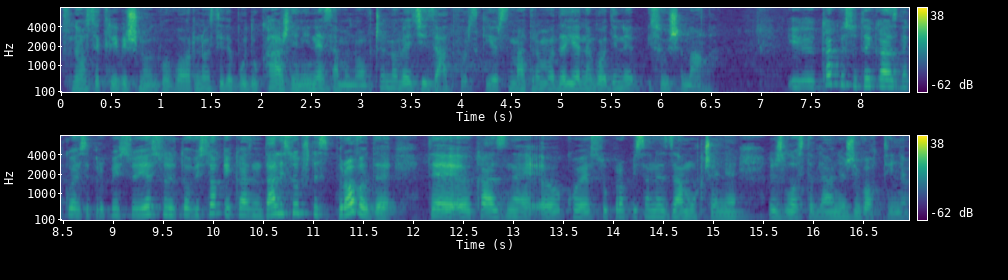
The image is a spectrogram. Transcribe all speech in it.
snose krivičnu odgovornost i da budu kažnjeni ne samo novčano, već i zatvorski, jer smatramo da jedna godina su više mala. I kakve su te kazne koje se propisuju? Jesu li to visoke kazne? Da li se uopšte sprovode te e, kazne e, koje su propisane za mučenje, zlostavljanje životinja?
